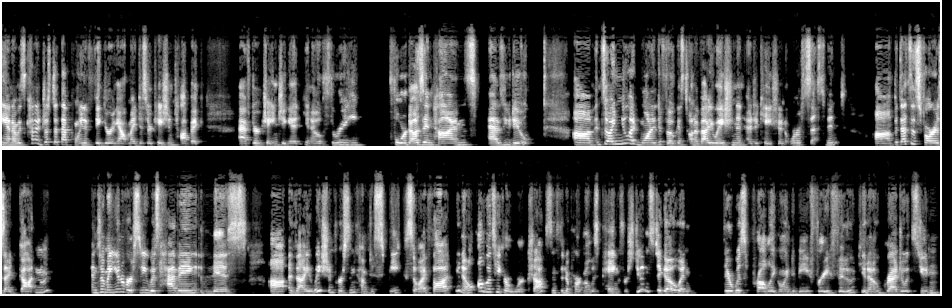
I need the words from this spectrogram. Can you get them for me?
and I was kind of just at that point of figuring out my dissertation topic after changing it, you know, three, four dozen times, as you do. Um, and so I knew I'd wanted to focus on evaluation and education or assessment, uh, but that's as far as I'd gotten. And so my university was having this uh, evaluation person come to speak. So I thought, you know, I'll go take her workshop since the department was paying for students to go and there was probably going to be free food, you know, graduate student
